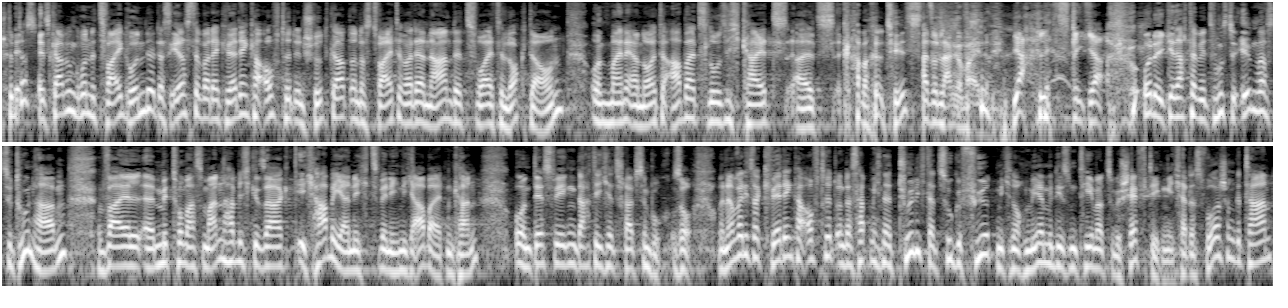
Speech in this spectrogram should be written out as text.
stimmt das? Es gab im Grunde zwei Gründe. Das erste war der Querdenker-Auftritt in Stuttgart und das zweite war der nahende zweite Lockdown und meine erneute Arbeitslosigkeit als Kabarettist. Also Langeweile. ja, letztlich ja. Und ich gedacht habe, jetzt musst du irgendwas zu tun haben, weil äh, mit Thomas Mann habe ich gesagt, ich habe ja nichts, wenn ich nicht arbeiten kann und deswegen dachte ich, jetzt schreibst du ein Buch. So. Und dann war dieser Querdenker-Auftritt und das hat mich natürlich dazu geführt, mich noch mehr mit diesem Thema zu beschäftigen. Ich hatte es vorher schon getan,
